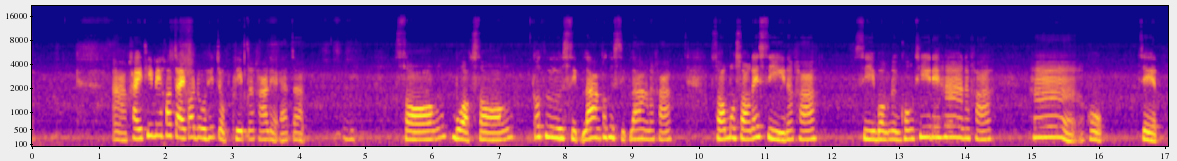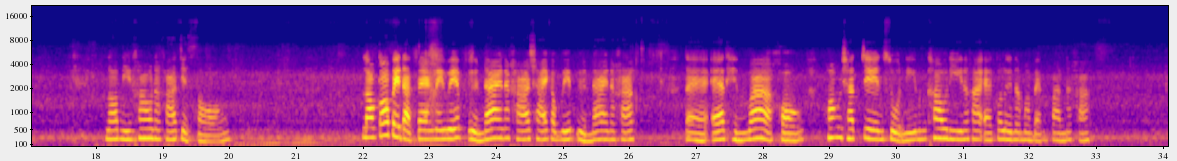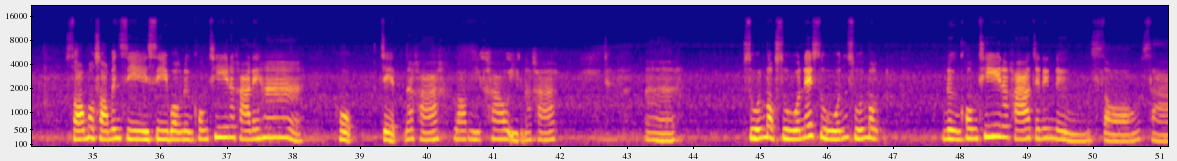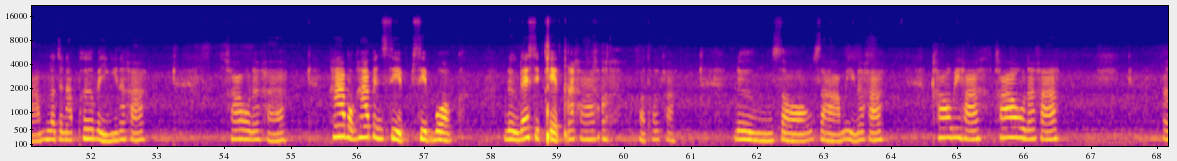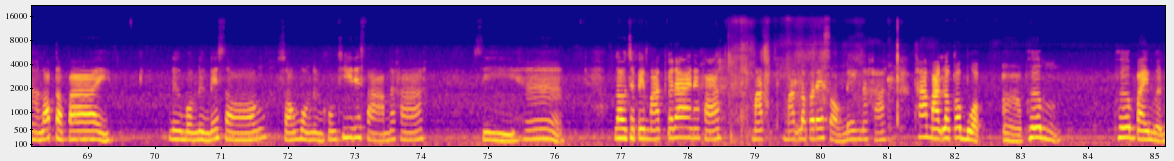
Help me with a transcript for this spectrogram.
อ่าใครที่ไม่เข้าใจก็ดูให้จบคลิปนะคะ เดี๋ยวแอดจะสองบวกสองก็คือสิบล่างก็คือสิบล่างนะคะสองบวกสองได้สี่นะคะสี่บวกหนึ่งคงที่ได้ห้านะคะห้าหกเจ็ดรอบนี้เข้านะคะเจ็ดสองเราก็ไปดัดแปลงในเว็บอื่นได้นะคะ ใช้กับเว็บอื่นได้นะคะ แต่แอดเห็นว่าของห้องชัดเจนสูตรนี้มันเข้าดีนะคะ แอดก็เลยนำมาแบ่งปันนะคะ2บวก2เป็น 4 4บวก1คงที่นะคะได้ 5 6 7 นะคะ รอบนี้เข้าอีกนะคะอ่า0บวก0ได้ 0 0บวก1คงที่นะคะจะได้ 1 2 3 เราจะนับเพิ่มไปอย่างนี้นะคะ เข้านะคะ ห้าบวกห้าเป็นสิบสิบบวกหนึ่งได้สิบเอ็ดนะคะอะขอโทษค่ะหนึ่งสองสามอีกนะคะ เข้าไหมคะ เข้านะคะอ่ารอบต่อไปหนึ่งบวกหนึ่งได้สองสองบวกหนึ่งคงที่ได้สามนะคะสี่ห้าเราจะไปมัดก็ได้นะคะ มัดมัดแล้วก็ได้สองเด้งนะคะ ถ้ามัดแล้วก็บวกเอ่อเพิ่มเพิ่มไปเหมือน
